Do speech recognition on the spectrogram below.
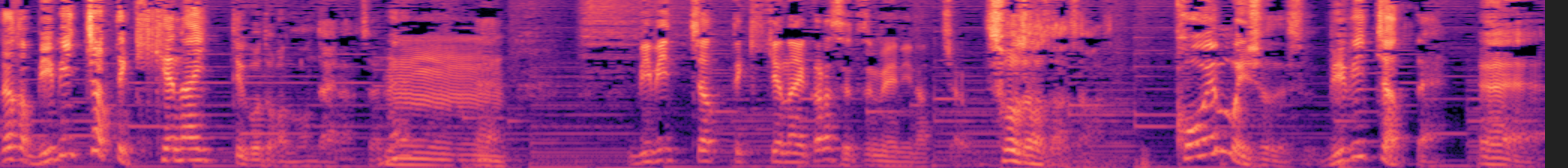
だからビビっちゃって聞けないっていうことが問題なんですよね、うん。ビビっちゃって聞けないから説明になっちゃう。そうそうそうそう。公演も一緒です。ビビっちゃって。え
